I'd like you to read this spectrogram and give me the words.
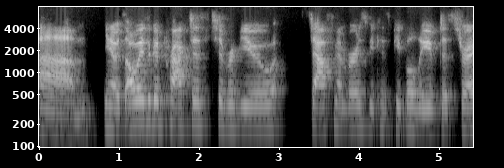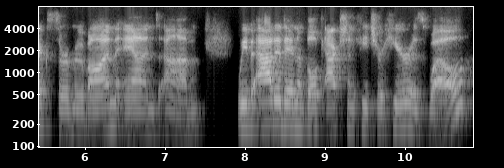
um, you know, it's always a good practice to review staff members because people leave districts or move on. And um, we've added in a bulk action feature here as well.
